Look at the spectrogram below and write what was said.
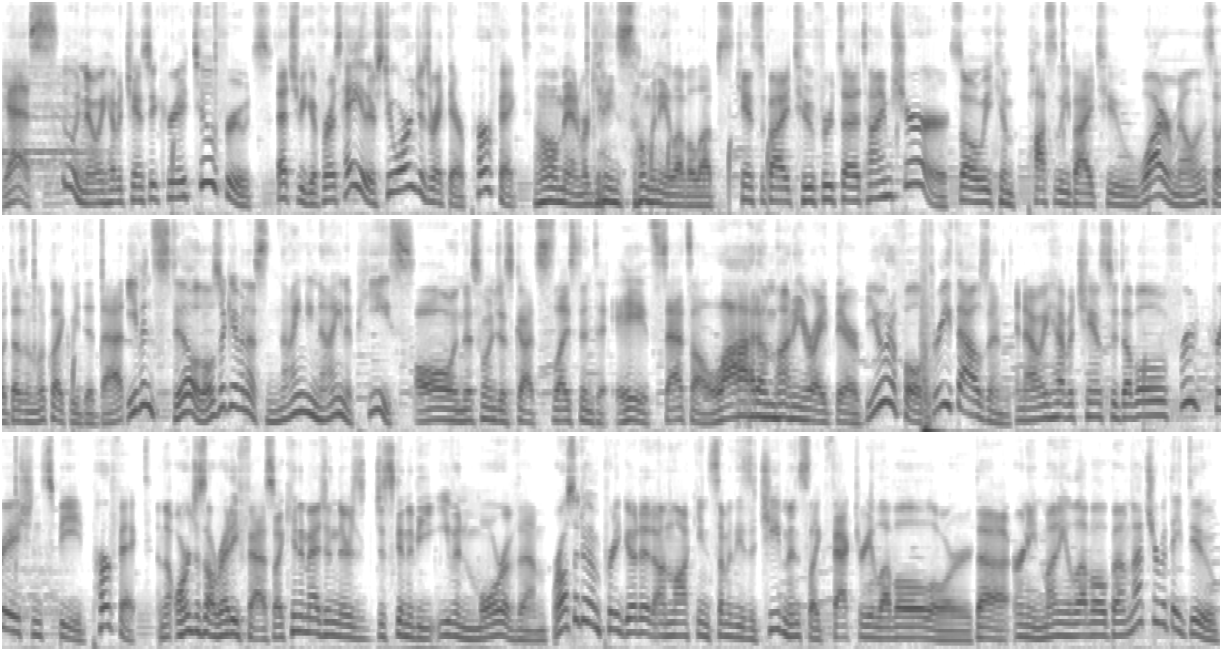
Yes. Ooh, now we have a chance to create two fruits. That should be good for us. Hey, there's two oranges right there. Perfect. Oh man, we're getting so many level ups. Chance to buy two fruits at a time? Sure. So we can possibly buy two watermelons so it doesn't look like we did that. Even still, those are giving us 99 a piece. Oh, and this one just got sliced into eighths. That's a lot of money right there. Beautiful, 3,000. And now we have a chance to double fruit creation speed. Perfect. And the orange is already fast, so I can't imagine there's just gonna be even more of them. We're also doing pretty good at unlocking some of these achievements like factory level or the earning money level, but I'm not sure what they do.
